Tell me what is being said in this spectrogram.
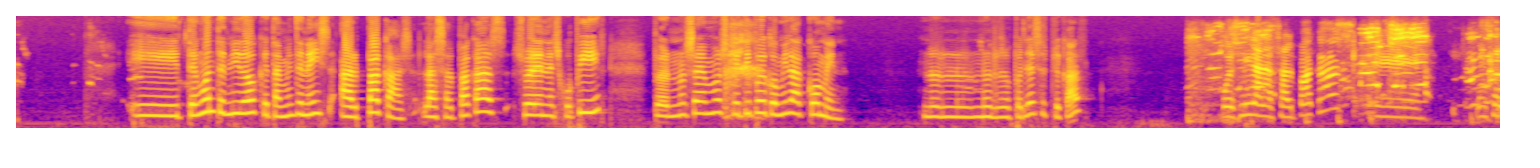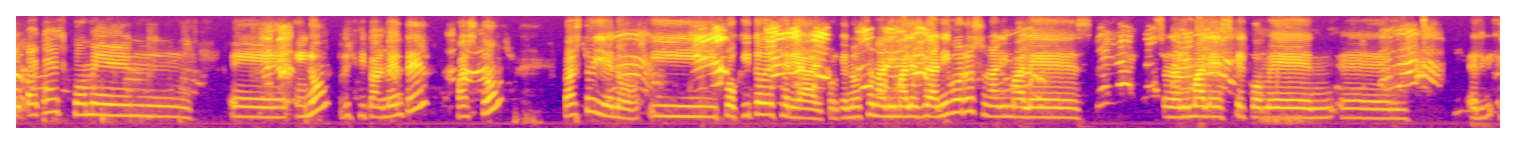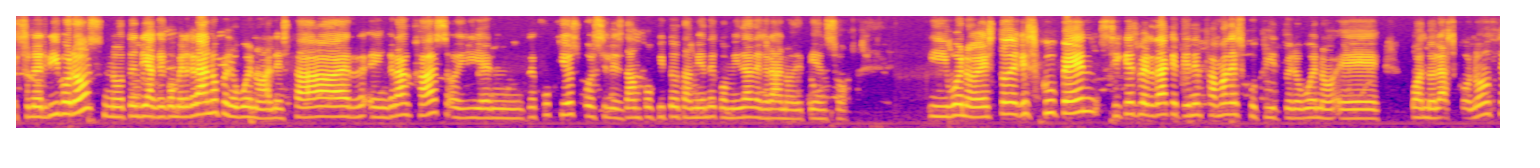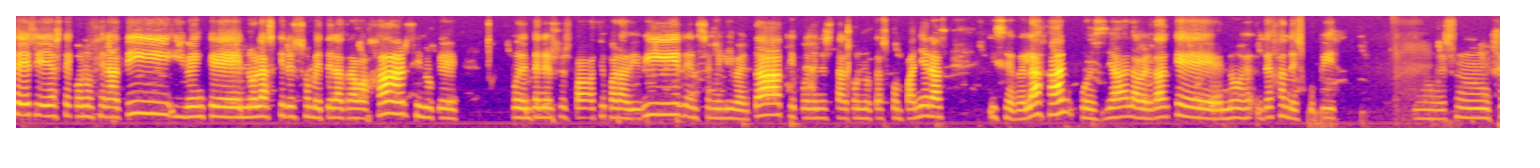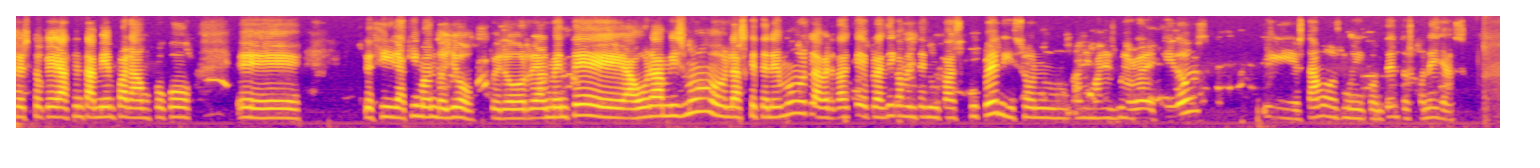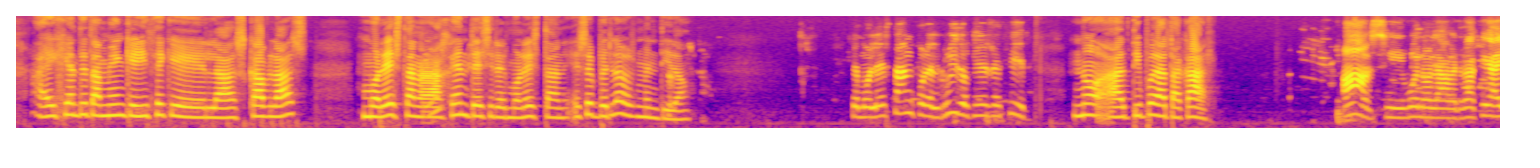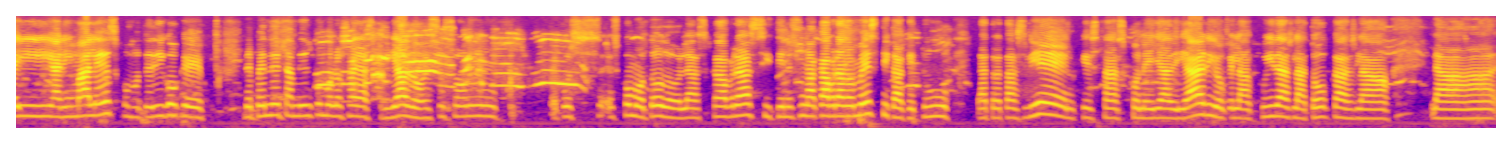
Y tengo entendido que también tenéis alpacas. Las alpacas suelen escupir, pero no sabemos qué tipo de comida comen. ¿Nos, nos lo podrías explicar? Pues mira, las alpacas, eh, las alpacas comen eh, heno principalmente, pasto, pasto y heno y poquito de cereal, porque no son animales granívoros, son animales, son animales que comen, eh, son herbívoros, no tendrían que comer grano, pero bueno, al estar en granjas y en refugios, pues se les da un poquito también de comida de grano, de pienso. Y bueno, esto de que escupen, sí que es verdad que tienen fama de escupir, pero bueno, eh, cuando las conoces y ellas te conocen a ti y ven que no las quieres someter a trabajar, sino que pueden tener su espacio para vivir en semilibertad, que pueden estar con otras compañeras y se relajan, pues ya la verdad que no dejan de escupir. Es un gesto que hacen también para un poco eh, decir aquí mando yo, pero realmente eh, ahora mismo las que tenemos, la verdad que prácticamente nunca escupen y son animales muy agradecidos y estamos muy contentos con ellas. Hay gente también que dice que las cablas molestan a la gente si les molestan. ¿Eso es verdad o es mentira? ¿Te molestan por el ruido, quieres decir? No, al tipo de atacar. Ah, sí, bueno, la verdad que hay animales, como te digo, que depende también cómo los hayas criado. Esos son, eh, pues es como todo. Las cabras, si tienes una cabra doméstica que tú la tratas bien, que estás con ella a diario, que la cuidas, la tocas, la,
